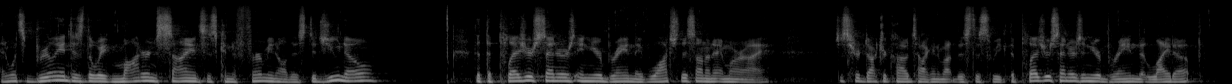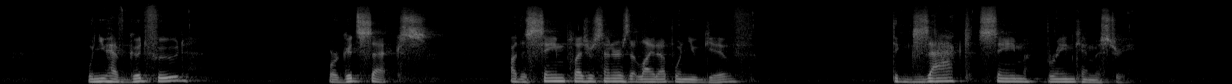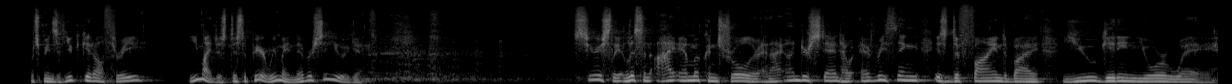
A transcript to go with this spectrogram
And what's brilliant is the way modern science is confirming all this. Did you know that the pleasure centers in your brain, they've watched this on an MRI. Just heard Dr. Cloud talking about this this week. The pleasure centers in your brain that light up when you have good food or good sex are the same pleasure centers that light up when you give. The exact same brain chemistry. Which means if you could get all three, you might just disappear. We may never see you again. Seriously, listen, I am a controller and I understand how everything is defined by you getting your way.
